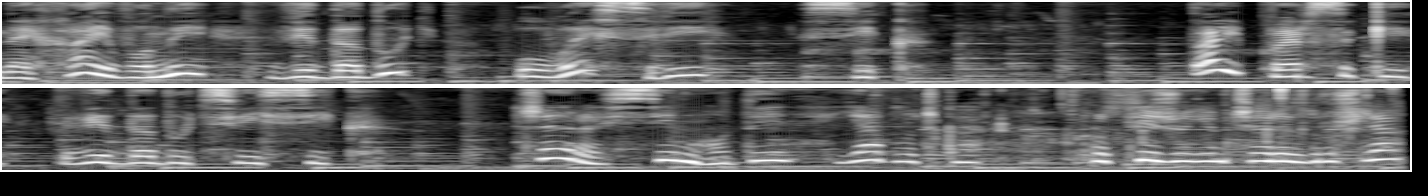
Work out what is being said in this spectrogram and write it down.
Нехай вони віддадуть увесь свій сік. Та й персики віддадуть свій сік. Через 7 годин яблучка проціжуємо через друшлях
